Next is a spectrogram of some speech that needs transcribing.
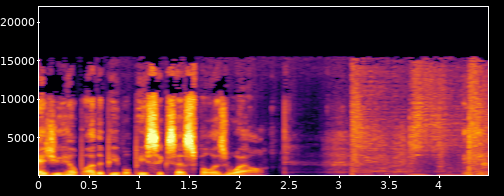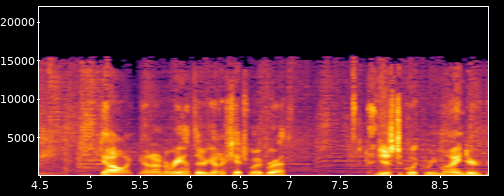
as you help other people be successful as well. Golly, got on a rant there, got to catch my breath. And just a quick reminder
